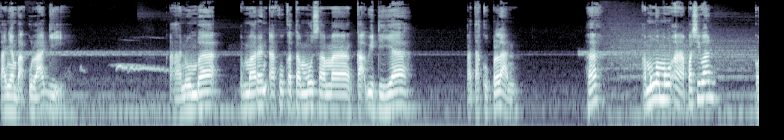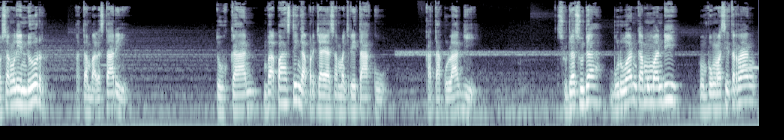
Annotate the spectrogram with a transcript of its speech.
Tanya mbakku lagi. Anu mbak Kemarin aku ketemu sama Kak Widya Kataku pelan. Hah? Kamu ngomong apa sih Wan? Gak usah ngelindur Kata Mbak Lestari Tuh kan, Mbak pasti nggak percaya sama ceritaku. Kataku lagi. Sudah-sudah, buruan kamu mandi. Mumpung masih terang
